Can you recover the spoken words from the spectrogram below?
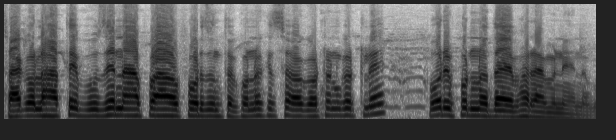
ছাগল হাতে বুঝে না পাওয়া পর্যন্ত কোনো কিছু অঘটন ঘটলে পরিপূর্ণ দায়ভার আমি নিয়ে নেব।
